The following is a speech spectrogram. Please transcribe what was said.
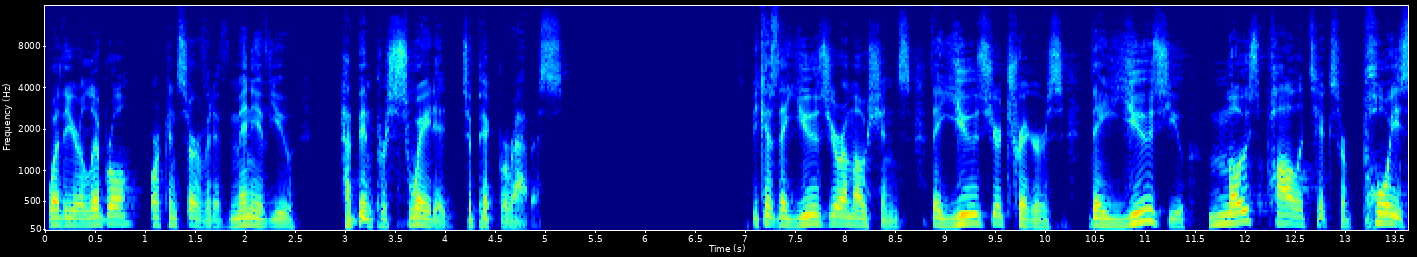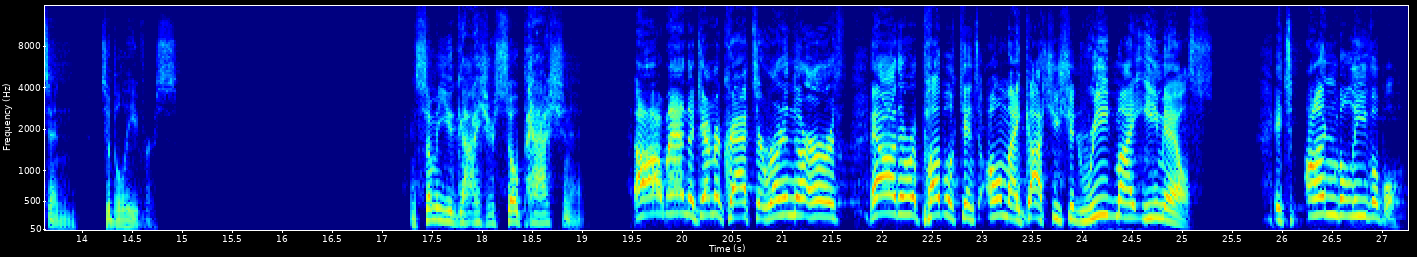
whether you're liberal or conservative, many of you have been persuaded to pick Barabbas because they use your emotions, they use your triggers, they use you. Most politics are poison to believers. And some of you guys, you're so passionate. Oh man, the Democrats are running the earth. Oh, the Republicans. Oh my gosh, you should read my emails. It's unbelievable.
